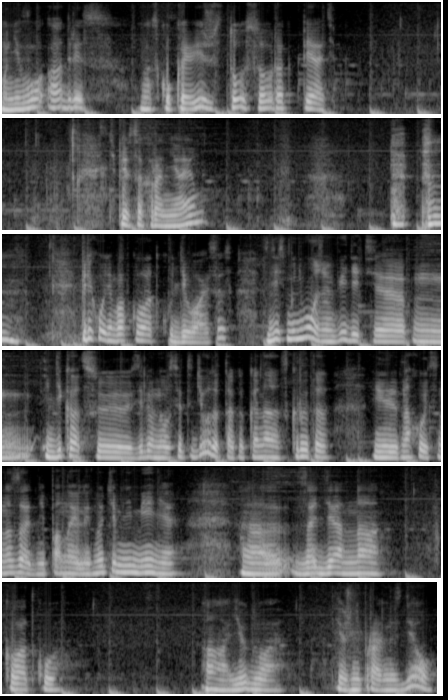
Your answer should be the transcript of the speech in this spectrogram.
У него адрес, насколько я вижу, 145. Теперь сохраняем. Переходим во вкладку Devices. Здесь мы не можем видеть э, индикацию зеленого светодиода, так как она скрыта и находится на задней панели. Но тем не менее, э, зайдя на вкладку а, U2, я же неправильно сделал,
